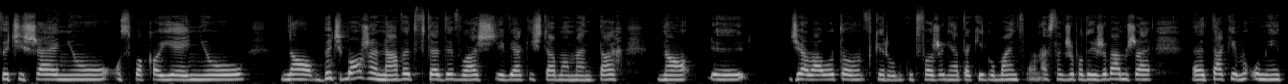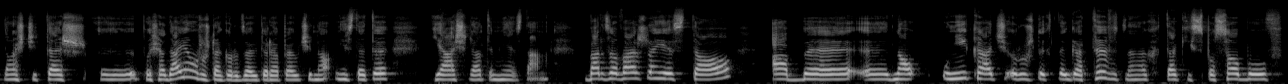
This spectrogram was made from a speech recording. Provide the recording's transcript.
wyciszeniu, uspokojeniu. No, być może nawet wtedy właśnie w jakichś tam momentach no, y, działało to w kierunku tworzenia takiego mindfulness. Także podejrzewam, że e, takie umiejętności też e, posiadają różnego rodzaju terapeuci. No niestety ja się na tym nie znam. Bardzo ważne jest to, aby e, no, unikać różnych negatywnych takich sposobów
